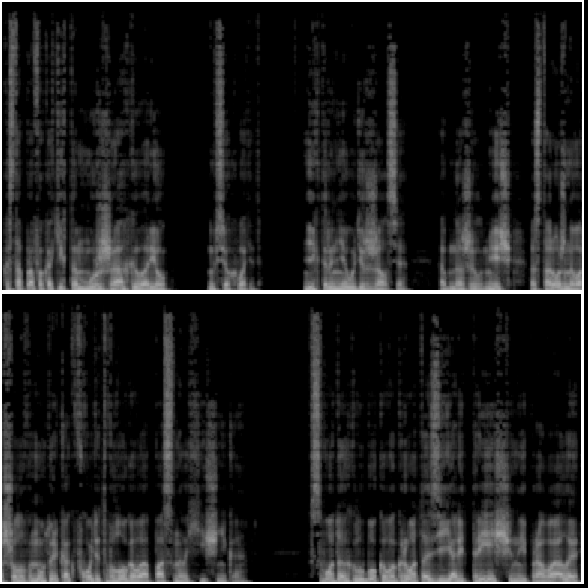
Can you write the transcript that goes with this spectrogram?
Костоправ о каких-то муржах говорил. Ну все, хватит. Виктор не удержался. Обнажил меч, осторожно вошел внутрь, как входит в логово опасного хищника. В сводах глубокого грота зияли трещины и провалы,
